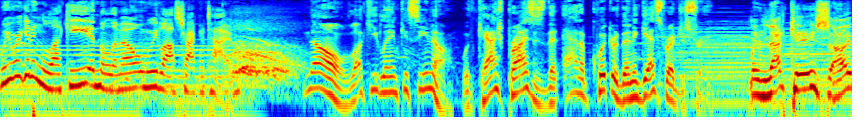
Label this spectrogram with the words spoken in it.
We were getting lucky in the limo and we lost track of time. No, Lucky Land Casino, with cash prizes that add up quicker than a guest registry. In that case, I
